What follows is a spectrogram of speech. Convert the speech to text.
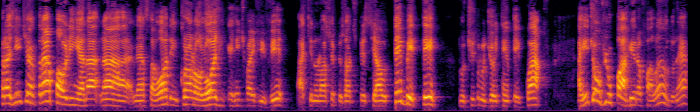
Para a gente entrar, Paulinha, na, na, nessa ordem cronológica que a gente vai viver aqui no nosso episódio especial TBT, no título de 84, a gente ouviu o Parreira falando, né?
